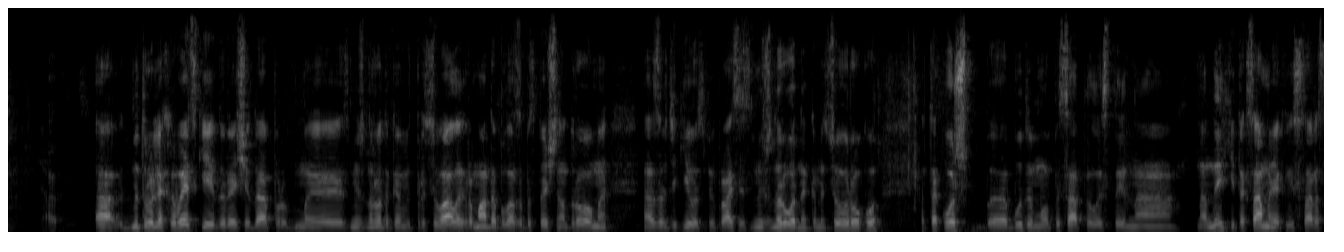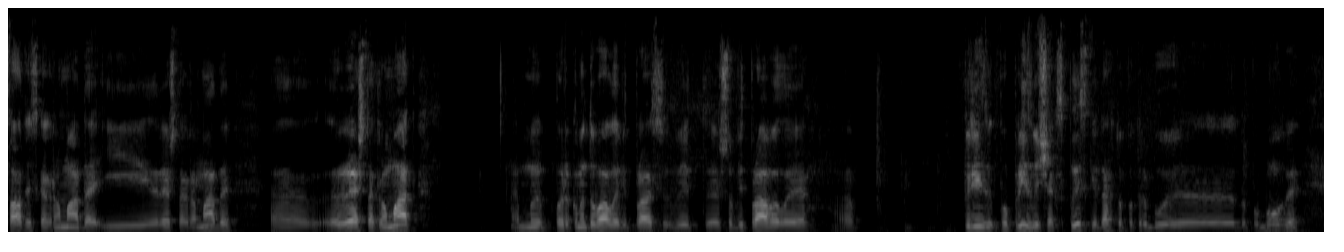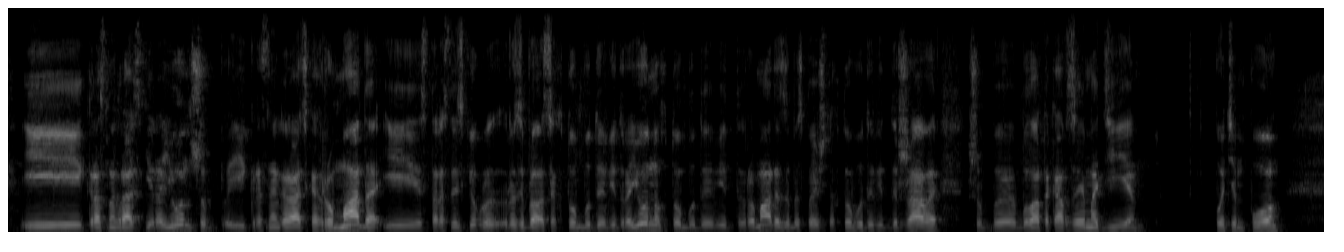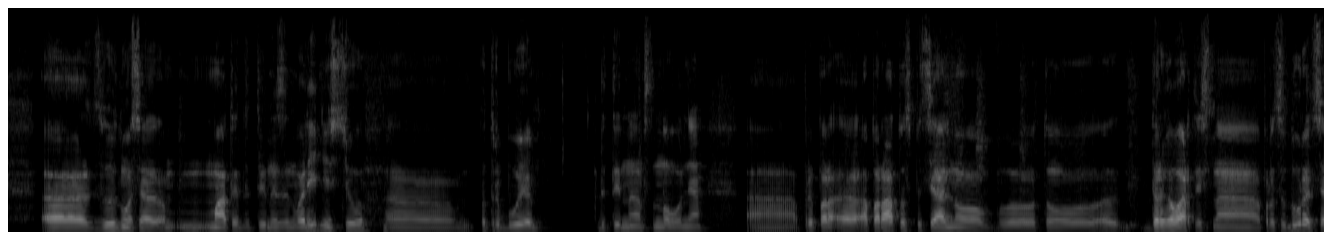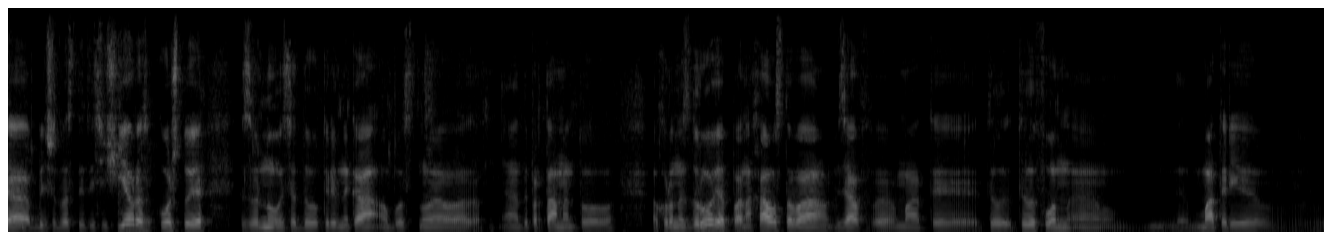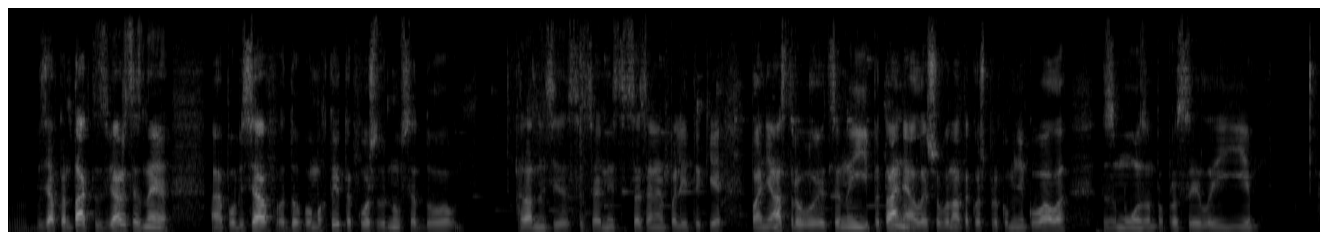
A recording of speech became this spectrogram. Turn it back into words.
а, Дмитро Ляховецький, до речі, да, ми з міжнародниками відпрацювали. Громада була забезпечена дровами завдяки співпраці з міжнародниками. Цього року також е, будемо писати листи на, на них. І так само, як і Старосалтівська громада, і решта громади, е, решта громад. Ми порекомендували відправ... від, щоб відправили е, по прізвищах списки, да, хто потребує е, допомоги, і Красноградський район, щоб і Красноградська громада, і Старостинський округ розібралися, хто буде від району, хто буде від громади забезпечити, хто буде від держави, щоб е, була така взаємодія. Потім по е, звернулася мати дитини з інвалідністю, потребує дитина встановлення апарату спеціального, в, то е, дороговартісна процедура ця більше 20 тисяч євро коштує. Звернулися до керівника обласного е, департаменту охорони здоров'я пана Хаустова, взяв е, мати телефон е, матері, взяв контакт, зв'яжеться з нею, е, пообіцяв допомогти. Також звернувся до радниці соціальної соціальної політики пані Астрової. Це не її питання, але що вона також прокомунікувала з МОЗом, попросили її.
